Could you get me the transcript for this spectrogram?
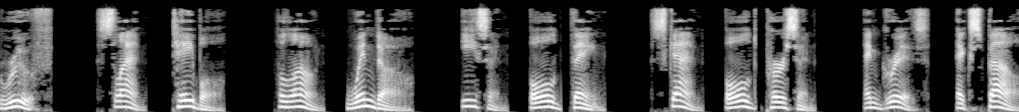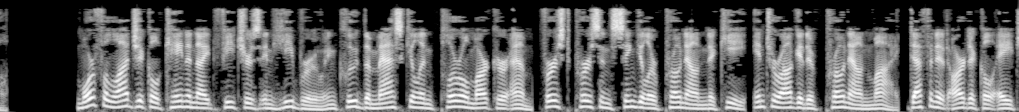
roof slan table Alone, window, Eason, old thing, sken, old person, and grizz, expel. Morphological Canaanite features in Hebrew include the masculine plural marker m, first-person singular pronoun naki, interrogative pronoun my, definite article h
